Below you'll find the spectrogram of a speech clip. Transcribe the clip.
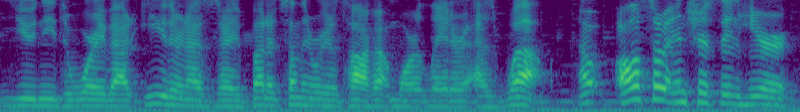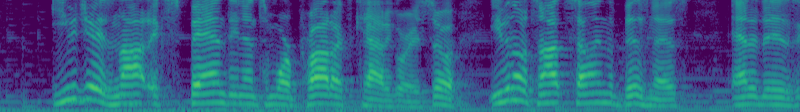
you need to worry about either necessarily, but it's something we're going to talk about more later as well. Now, also interesting here, EVGA is not expanding into more product categories. So even though it's not selling the business and it is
